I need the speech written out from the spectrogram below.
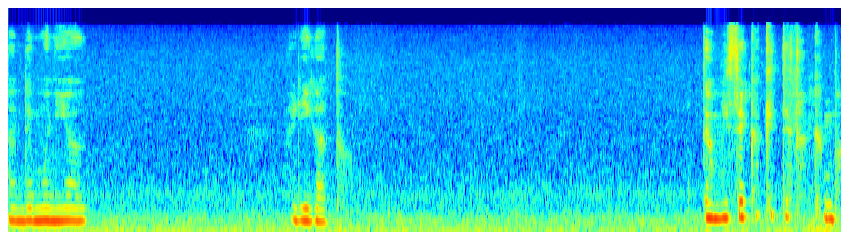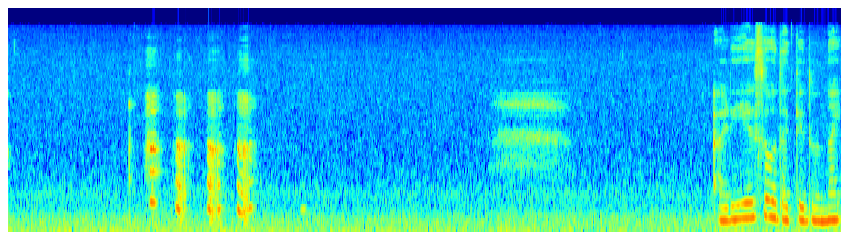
何でも似合うありがとう。で見せかけてなくま ありえそうだけどない。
